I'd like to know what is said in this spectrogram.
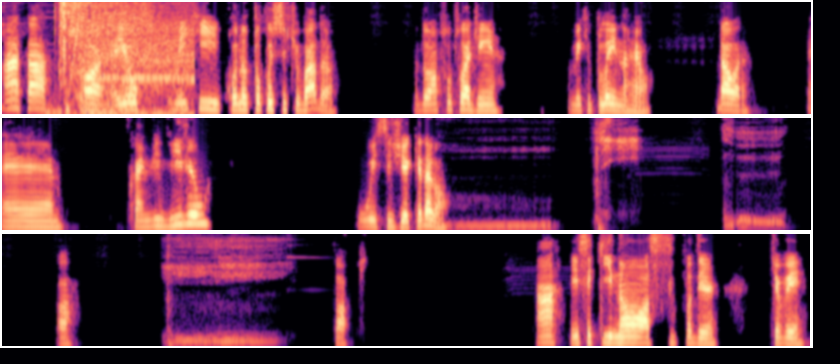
Ah, tá. Ó, aí eu meio que, quando eu tô com isso ativado, ó. Eu dou uma flutuadinha. Eu meio que play, na real. Da hora. É... Ficar invisível. Ui, esse G aqui é legal. Ó. Top. Ah, esse aqui, nossa, poder. Deixa eu ver.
